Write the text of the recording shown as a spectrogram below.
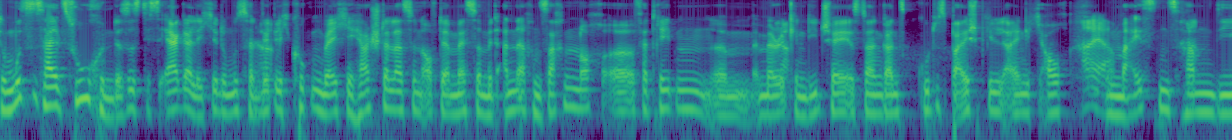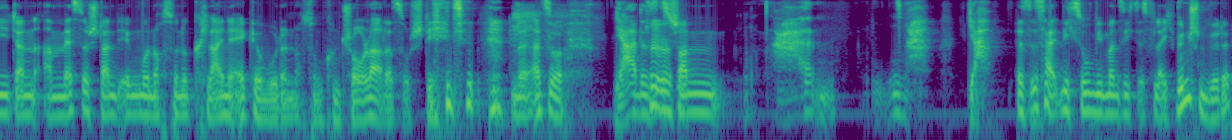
Du musst es halt suchen, das ist das Ärgerliche. Du musst halt ja. wirklich gucken, welche Hersteller sind auf der Messe mit anderen Sachen noch äh, vertreten. Ähm, American ja. DJ ist da ein ganz gutes Beispiel eigentlich auch. Ah, ja. Und meistens haben die dann am Messestand irgendwo noch so eine kleine Ecke, wo dann noch so ein Controller oder so steht. ne? Also, ja, das ist schon. Ah, ja, es ist halt nicht so, wie man sich das vielleicht wünschen würde.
